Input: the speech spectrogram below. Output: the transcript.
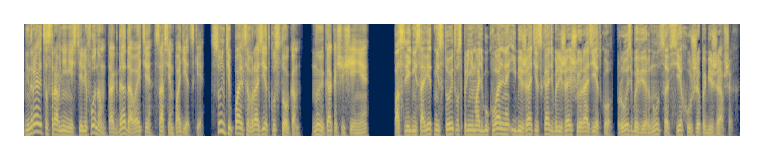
Не нравится сравнение с телефоном? Тогда давайте совсем по-детски. Суньте пальцы в розетку с током. Ну и как ощущение? Последний совет не стоит воспринимать буквально и бежать искать ближайшую розетку. Просьба вернуться всех уже побежавших.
